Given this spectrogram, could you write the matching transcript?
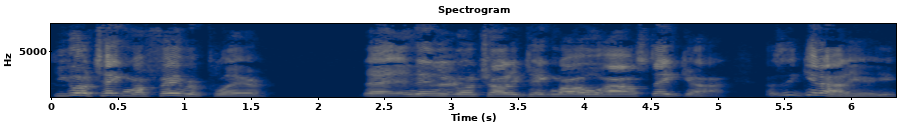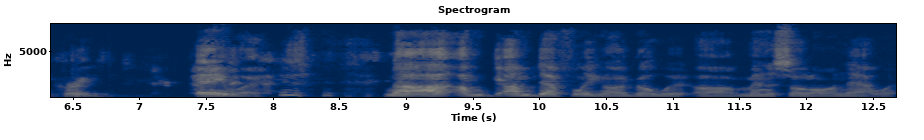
you gonna take my favorite player, that, and then you're gonna try to take my Ohio State guy. I said, get out of here, you crazy. Anyway, no, I, I'm I'm definitely gonna go with uh, Minnesota on that one.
